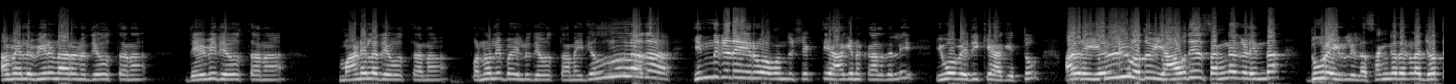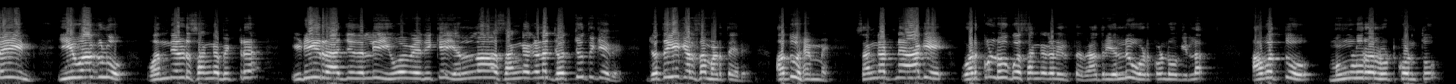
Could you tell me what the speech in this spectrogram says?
ಆಮೇಲೆ ವೀರನಾರಾಯಣ ದೇವಸ್ಥಾನ, ದೇವಿ ದೇವಸ್ಥಾನ, ಮಾಣಿಲ ದೇವಸ್ಥಾನ ಪನೋಲಿ ದೇವಸ್ಥಾನ ಇದೆಲ್ಲದ ಹಿಂದ್ಗಡೆ ಇರುವ ಒಂದು ಶಕ್ತಿ ಆಗಿನ ಕಾಲದಲ್ಲಿ ಯುವ ವೇದಿಕೆ ಆಗಿತ್ತು. ಆದರೆ ಎಲ್ಲಿಯೂ ಅದು ಯಾವುದೇ ಸಂಘಗಳಿಂದ ದೂರ ಇರಲಿಲ್ಲ. ಸಂಘಗಳ ಜೊತೆ ಇವಾಗಲೂ ಒಂದೆರಡು ಸಂಘ ಬಿಟ್ಟರೆ ಇಡೀ ರಾಜ್ಯದಲ್ಲಿ ಯುವ ವೇದಿಕೆ ಎಲ್ಲ ಸಂಘಗಳ ಜೊತೆಗೆ ಇದೆ. ಜೊತೆಗೆ ಕೆಲಸ ಮಾಡ್ತಾ ಇದೆ. ಅದು ಹೆಮ್ಮೆ. ಸಂಘಟನೆ ಆಗಿ ಒಡ್ಕೊಂಡು ಹೋಗುವ ಸಂಘಗಳು ಇರ್ತವೆ. ಆದರೆ ಎಲ್ಲೂ ಒಡ್ಕೊಂಡು ಹೋಗಿಲ್ಲ. ಅವತ್ತು ಮಂಗಳೂರಲ್ಲಿ ಹುಟ್ಕೊಂತು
